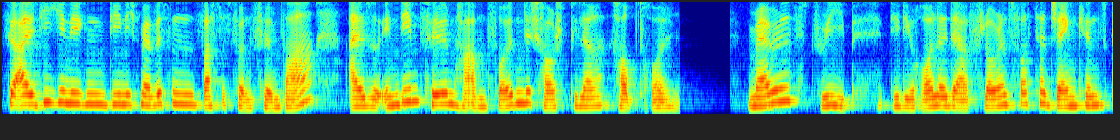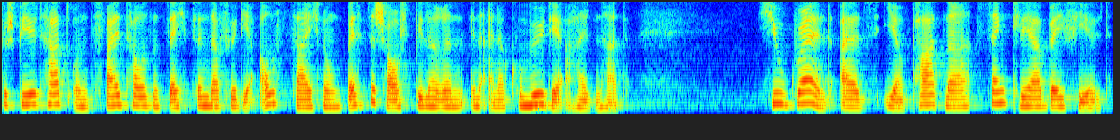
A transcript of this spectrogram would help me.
Für all diejenigen, die nicht mehr wissen, was es für ein Film war, also in dem Film haben folgende Schauspieler Hauptrollen. Meryl Streep, die die Rolle der Florence Foster Jenkins gespielt hat und 2016 dafür die Auszeichnung Beste Schauspielerin in einer Komödie erhalten hat. Hugh Grant als ihr Partner St. Clair Bayfield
